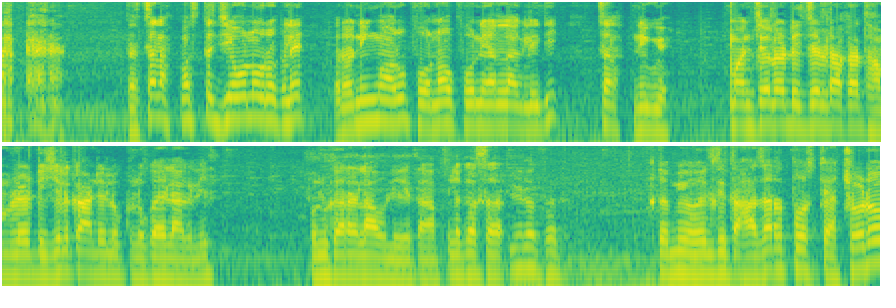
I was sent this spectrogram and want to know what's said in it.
तर चला मस्त जेवण उरकले रनिंग मारू फोनावर फोन यायला लागली ती. चला निघूया. मंचाला डिझेल टाका थांबलं डिझेल कांडे लोक लोकाय लागली. फुल करायला लावली तर आपलं कसं? कमी होईल तिथं हजारात पोचत्या. छोडो!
